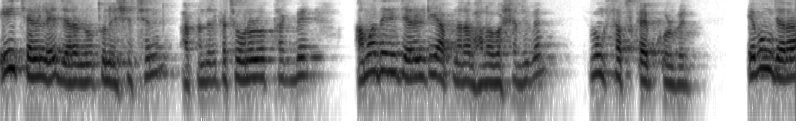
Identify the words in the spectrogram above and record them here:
এই চ্যানেলে যারা নতুন এসেছেন, আপনাদের কাছে অনুরোধ থাকবে, আমাদের এই চ্যানেলটি আপনারা ভালোবাসা দিবেন এবং সাবস্ক্রাইব করবেন। এবং যারা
